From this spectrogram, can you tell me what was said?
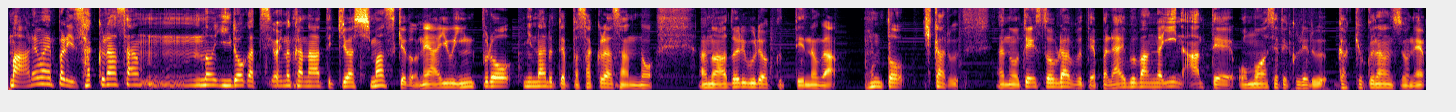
まああれはやっぱりさくらさんの色が強いのかなって気はしますけどね。ああいうインプロになるとやっぱさくらさんのあのアドリブ力っていうのが本当光るあのテイストオブラブってやっぱライブ版がいいなって思わせてくれる楽曲なんですよね。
